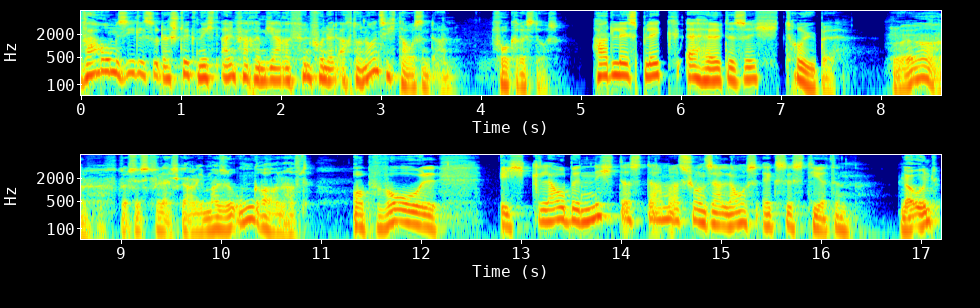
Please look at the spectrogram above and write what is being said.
Warum siedelst du das Stück nicht einfach im Jahre 598.000 an, vor Christus? Hadleys Blick erhellte sich trübe. Ja, das ist vielleicht gar nicht mal so ungrauenhaft. Obwohl, ich glaube nicht, dass damals schon Salons existierten. Na und?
